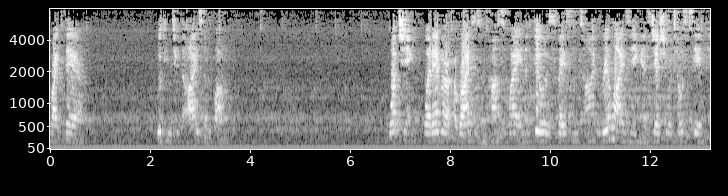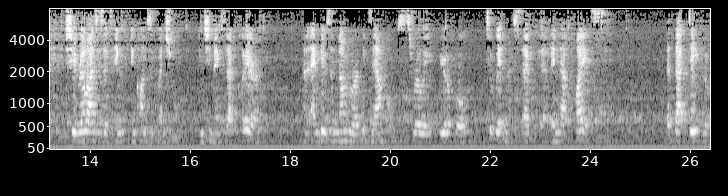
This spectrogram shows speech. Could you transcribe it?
right there, looking through the eyes of love. Watching whatever arises and passes away in the field of space and time, realizing, as Jeshua tells us here, she realizes it's in, inconsequential, and she makes that clear, and, and gives a number of examples. It's really beautiful to witness that uh, in that place, that that deep of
